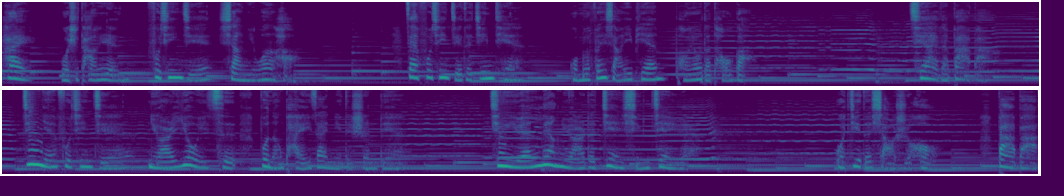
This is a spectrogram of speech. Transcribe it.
嗨，我是唐人，父亲节向你问好。在父亲节的今天，我们分享一篇朋友的投稿。亲爱的爸爸，今年父亲节，女儿又一次不能陪在你的身边，请原谅女儿的渐行渐远。我记得小时候，爸爸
